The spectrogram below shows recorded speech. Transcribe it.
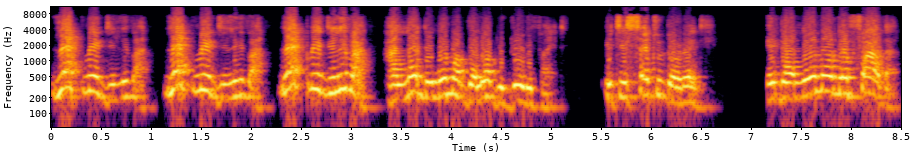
Let me deliver. Let me deliver. Let me deliver. And let the name of the Lord be glorified. It is settled already. In the name of the Father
